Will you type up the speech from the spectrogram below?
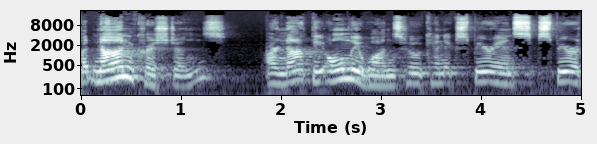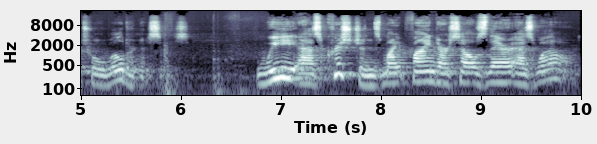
But non Christians, are not the only ones who can experience spiritual wildernesses. We, as Christians, might find ourselves there as well.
